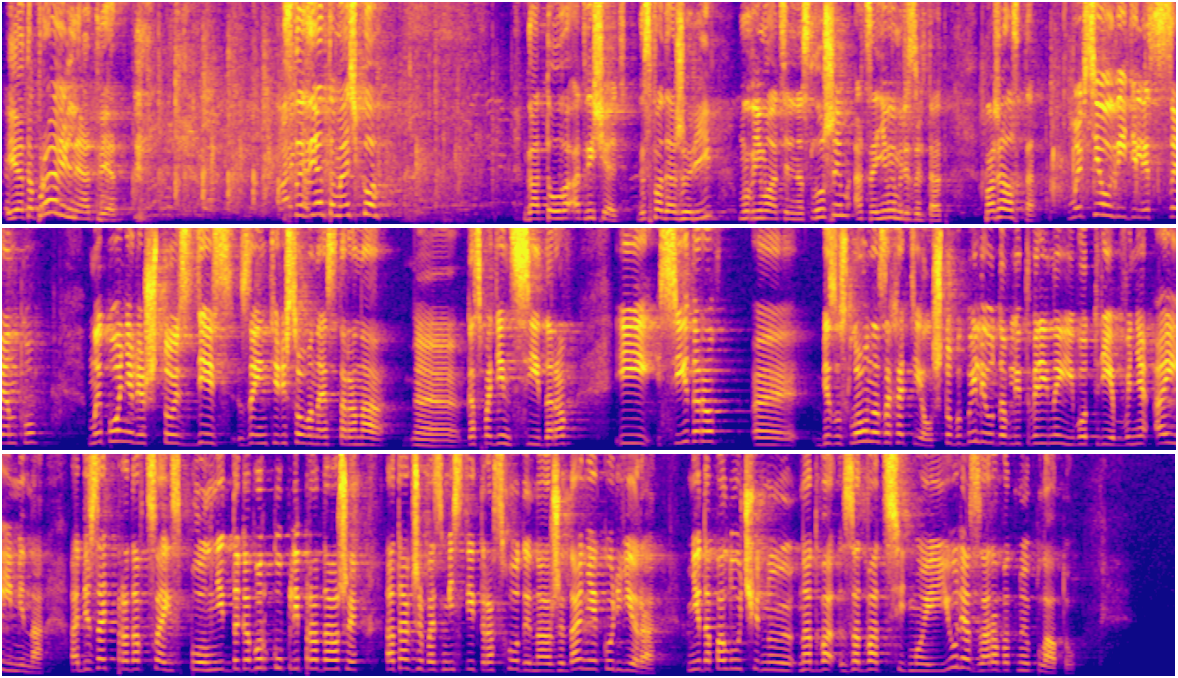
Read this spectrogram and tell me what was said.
И это правильный ответ. Студентам очко. Готова отвечать. Господа жюри, мы внимательно слушаем, оцениваем результат. Пожалуйста. Мы все увидели сценку. Мы поняли, что здесь заинтересованная сторона э, господин Сидоров. И Сидоров, э, безусловно, захотел, чтобы были удовлетворены его требования, а именно обязать продавца исполнить договор купли-продажи, а также возместить расходы на ожидание курьера, недополученную на два- за 27 июля заработную плату.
